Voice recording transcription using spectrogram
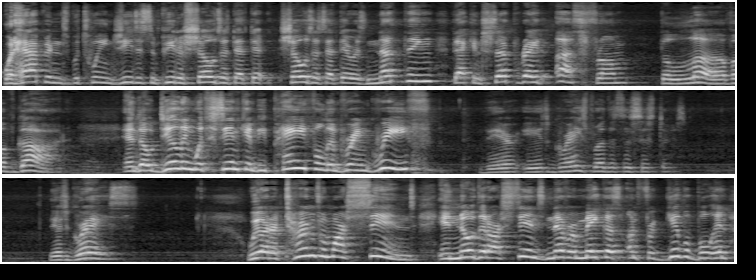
What happens between Jesus and Peter shows us that there, shows us that there is nothing that can separate us from the love of God. And though dealing with sin can be painful and bring grief, there is grace, brothers and sisters. There's grace. We are to turn from our sins and know that our sins never make us unforgivable and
